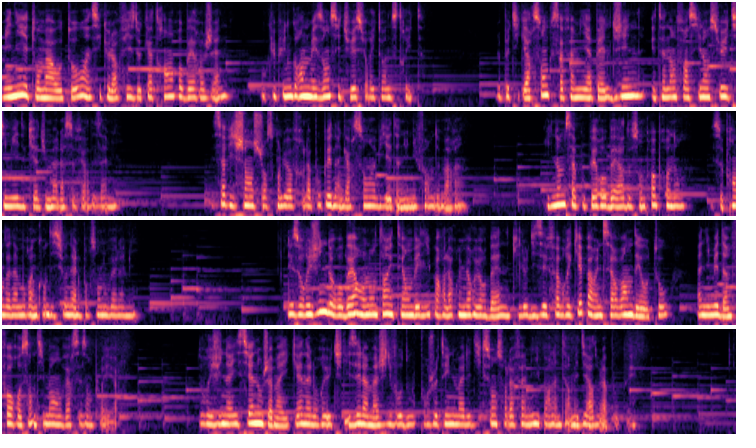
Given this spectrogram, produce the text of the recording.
Minnie et Thomas Otto, ainsi que leur fils de 4 ans, Robert Eugène, occupent une grande maison située sur Eaton Street. Le petit garçon que sa famille appelle Jean est un enfant silencieux et timide qui a du mal à se faire des amis. Mais sa vie change lorsqu'on lui offre la poupée d'un garçon habillé d'un uniforme de marin. Il nomme sa poupée Robert de son propre nom et se prend d'un amour inconditionnel pour son nouvel ami. Les origines de Robert ont longtemps été embellies par la rumeur urbaine qui le disait fabriqué par une servante des autos, animée d'un fort ressentiment envers ses employeurs. D'origine haïtienne ou jamaïcaine, elle aurait utilisé la magie vaudou pour jeter une malédiction sur la famille par l'intermédiaire de la poupée.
